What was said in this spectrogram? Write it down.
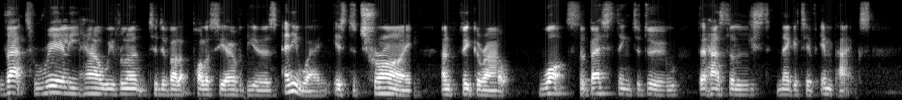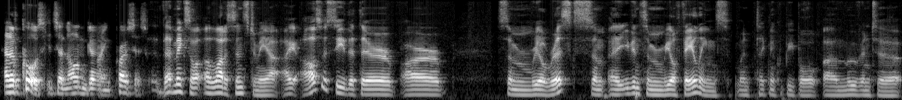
that's really how we've learned to develop policy over the years anyway, is to try and figure out what's the best thing to do that has the least negative impacts. And of course, it's an ongoing process. That makes a, lot of sense to me. I also see that there are some real risks, some uh, even some real failings when technical people uh, move into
